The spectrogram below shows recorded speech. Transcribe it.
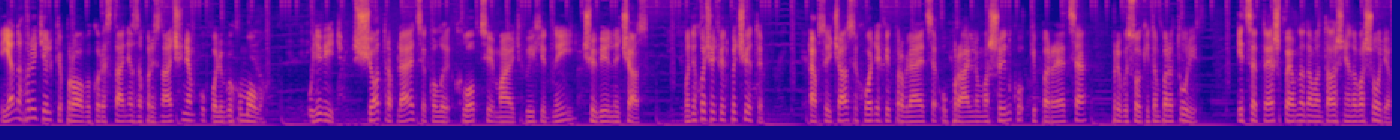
І я не говорю тільки про використання за призначенням у польових умовах. Уявіть, що трапляється, коли хлопці мають вихідний чи вільний час. Вони хочуть відпочити, а в цей час їх одяг відправляється у пральну машинку і переться при високій температурі. І це теж певне навантаження на ваш одяг,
